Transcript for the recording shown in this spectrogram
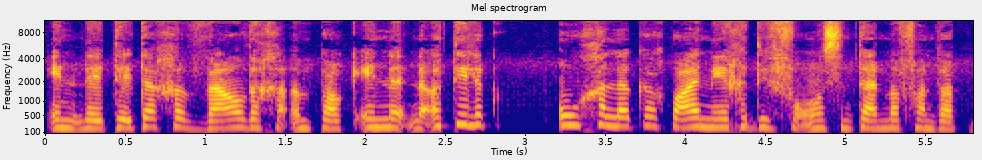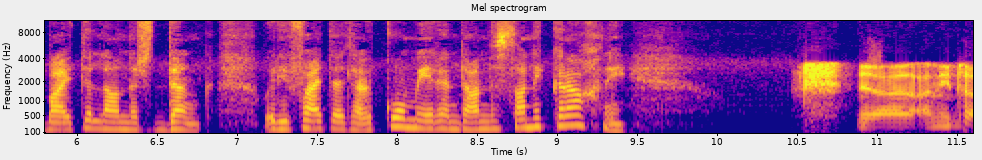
en dit het 'n geweldige impak en natuurlik ongelukkig baie negatief vir ons in terme van wat buitelanders dink oor die feit dat hulle kom hier en dan is daar nie krag nie. Ja, Anita,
